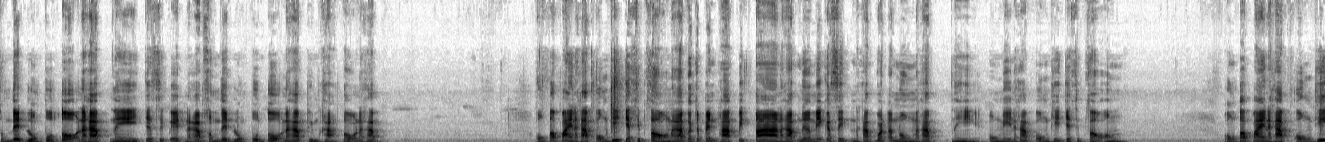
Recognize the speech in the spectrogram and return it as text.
สมเด็จหลวงปู่โตะนะครับนี่เจ็ดสิบเอ็ดนะครับ สมเด็จหลวงปู่โตะนะครับ พิมพ์ขาโตะนะครับ องค์ต่อไปนะครับ องค์ที่72นะครับ ก็จะเป็นพระปิดตานะครับ เนื้อเมกสิทธ์นะครับ วัดอนงนะครับนี่องค์นี้นะครับ องค์ที่72องค์ต่อไปนะครับ องค์ที่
